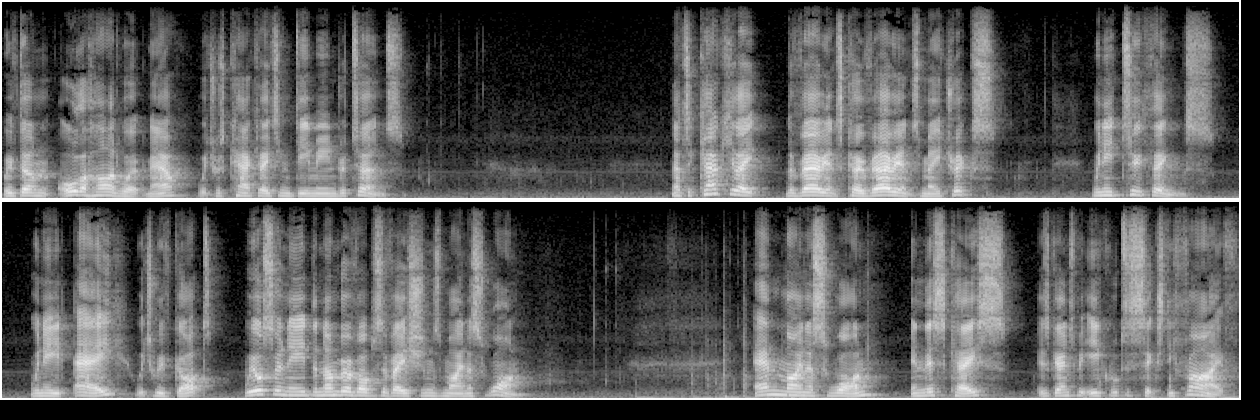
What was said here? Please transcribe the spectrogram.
We've done all the hard work now, which was calculating demeaned returns. Now to calculate the variance covariance matrix, we need two things. We need A, which we've got. We also need the number of observations minus 1. M minus 1, in this case, is going to be equal to 65.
